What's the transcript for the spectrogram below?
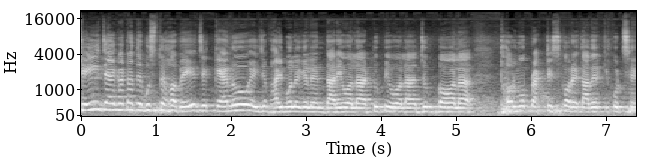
সেই জায়গাটাতে বুঝতে হবে যে কেন এই যে ভাই বলে গেলেন, দাড়িওয়ালা, টুপিওয়ালা, জুব্বাওয়ালা ধর্ম প্র্যাকটিস করে, তাদের কি করছে?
